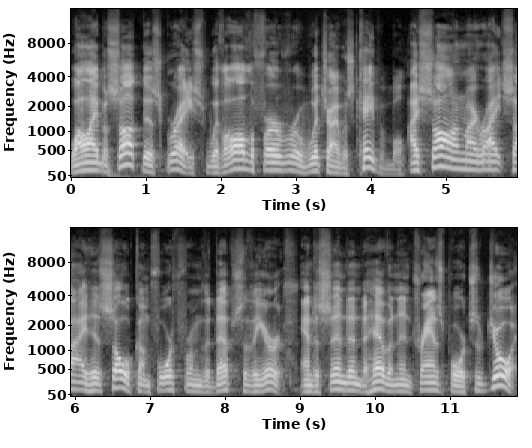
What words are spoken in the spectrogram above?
While I besought this grace with all the fervor of which I was capable, I saw on my right side his soul come forth from the depths of the earth, and ascend into heaven in transports of joy.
